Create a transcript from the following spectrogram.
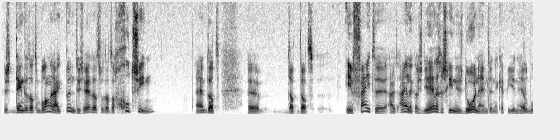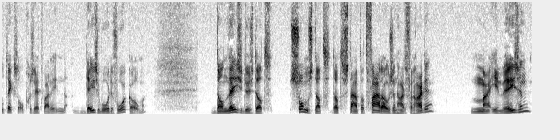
Dus ik denk dat dat een belangrijk punt is, hè? dat we dat goed zien. Hè? Dat, uh, dat, dat in feite uiteindelijk, als je die hele geschiedenis doorneemt, en ik heb hier een heleboel teksten opgezet waarin deze woorden voorkomen, dan lees je dus dat soms dat, dat staat dat Farao zijn hart verhardde, maar in wezen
